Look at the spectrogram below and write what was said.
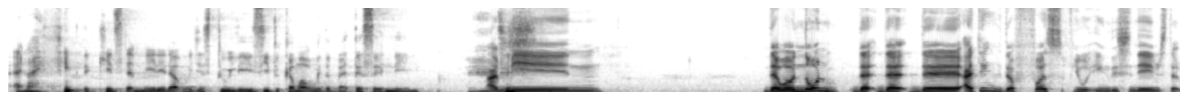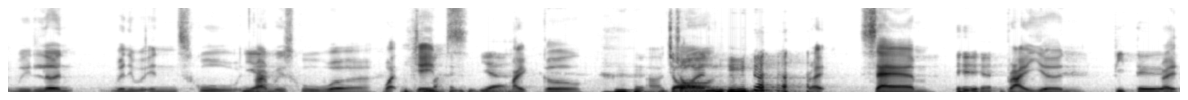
And I think the kids that made it up were just too lazy to come up with a better surname. I mean, there were known that that there. I think the first few English names that we learned when we were in school, in Yeah. primary school, were what James, yeah. Michael, uh, John, John, right? Sam, yeah. Brian, Peter, right?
